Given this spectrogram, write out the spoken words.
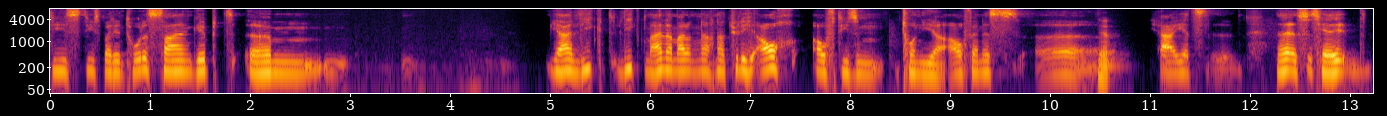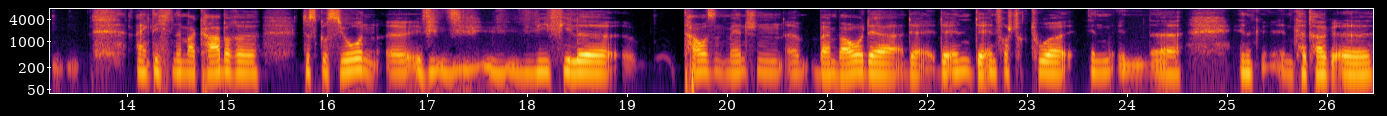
die es, die es bei den Todeszahlen gibt, ähm, ja, liegt, liegt meiner Meinung nach natürlich auch auf diesem Turnier, auch wenn es äh, ja. ja. jetzt, äh, ne, es ist ja eigentlich eine makabere Diskussion, äh, wie, wie, wie viele tausend Menschen äh, beim Bau der, der, der, in, der Infrastruktur in, in, äh, in, in Katar äh,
